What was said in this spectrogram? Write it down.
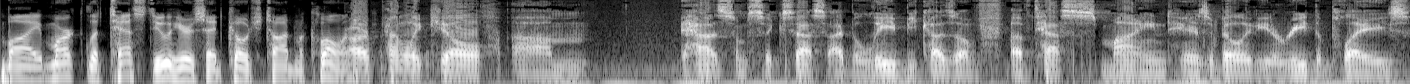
by Mark Letestu. Here's head coach Todd McLellan. Our penalty kill um, has some success, I believe, because of, of Test's mind, his ability to read the plays.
